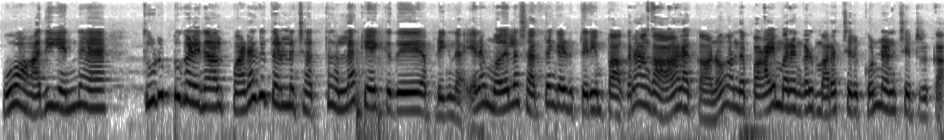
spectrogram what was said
ஓ அது என்ன? துடுப்புகளினால் படகு தள்ள சத்தம் எல்லாம் கேட்குது அப்படிங்கிற. ஏன்னா முதல்ல சத்தம் கேட்டு தெரியும் பார்க்குறேன். அங்க ஆளை காணும். அந்த பாய்மரங்கள் மறைச்சிருக்கும்னு நினச்சிட்டு இருக்கா.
